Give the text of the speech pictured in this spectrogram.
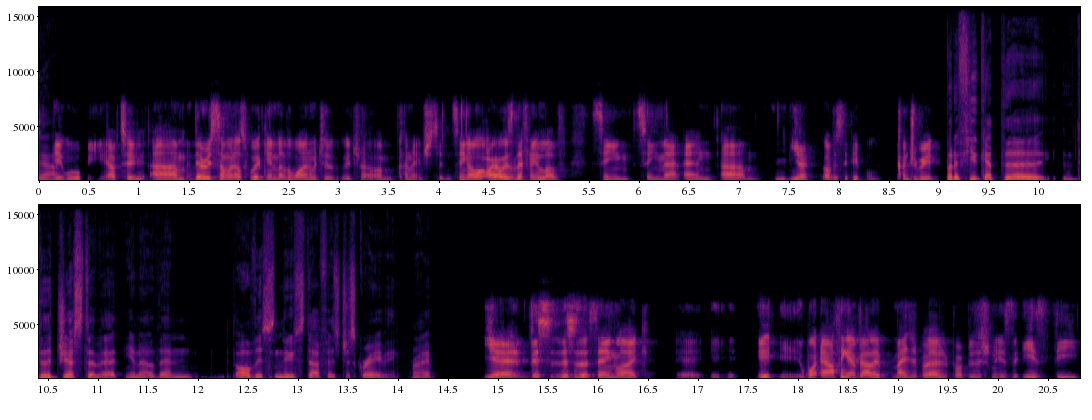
Yeah. it will be up to. Um, there is someone else working on another one, which is, which I'm kind of interested in seeing. I, I always definitely love seeing seeing that, and um, you know, obviously people contribute. But if you get the the gist of it, you know, then all this new stuff is just gravy, right? Yeah, this is this is the thing. Like, it, it, it, what I think our value major value proposition is is the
